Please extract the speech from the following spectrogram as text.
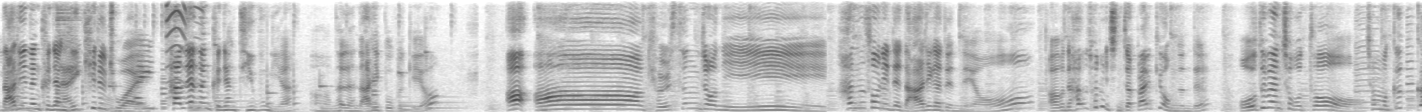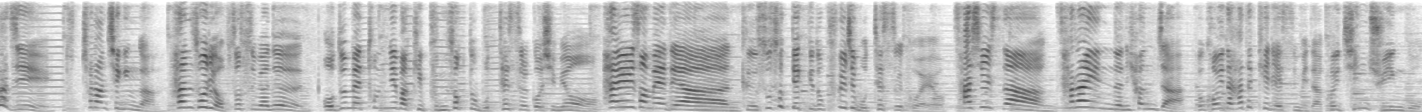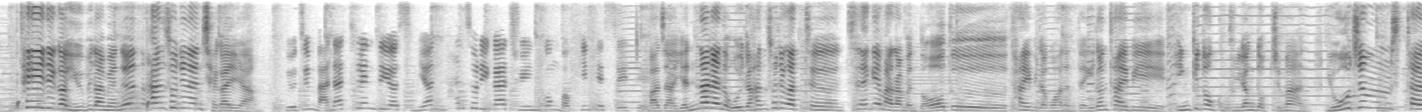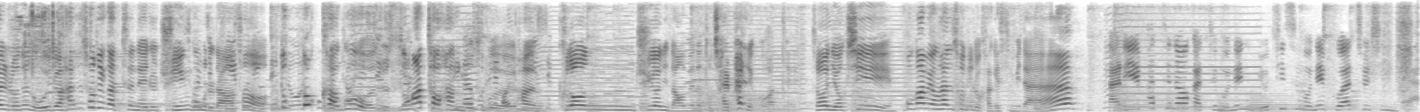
나리는 그냥 나이스. 리키를 좋아해. 산에는 그냥 디붕이야. 어, 나는 나리 뽑을게요. 아, 아, 결승전이 한솔이 대 나리가 됐네요. 아, 근데 한솔이 진짜 깔 게 없는데? 어드벤처부터 정말 끝까지 투철한 책임감. 한솔이 없었으면은 어둠의 톱니바퀴 분석도 못했을 것이며 하일섬에 대한 그 수수께끼도 풀지 못했을 거예요. 사실상 살아있는 현자. 거의 다 하드캐리 했습니다. 거의 진 주인공. 테일이가 유비라면은 한솔이는 제갈량. 요즘 만화 트렌드였으면 한소리가 주인공 먹긴 했을 듯. 맞아. 옛날에는 오히려 한소리 같은 세게 말하면 너드 타입이라고 하는데 이런 타입이 인기도 없고 분량도 없지만 요즘 스타일로는 오히려 한소리 같은 애를 주인공으로 나와서 똑똑하고 아주 스마터한 모습을 한 그런 주연이 나오면 더 잘 팔릴 것 같아. 전 역시 호감형 한소리로 가겠습니다. 나리의 파트너 가트모는 묘티스몬의 부하 출신이다.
